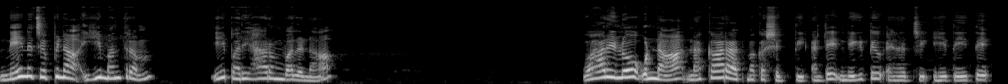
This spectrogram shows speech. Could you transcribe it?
నేను చెప్పిన ఈ మంత్రం ఈ పరిహారం వలన వారిలో ఉన్న నకారాత్మక శక్తి అంటే నెగిటివ్ ఎనర్జీ ఏదైతే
